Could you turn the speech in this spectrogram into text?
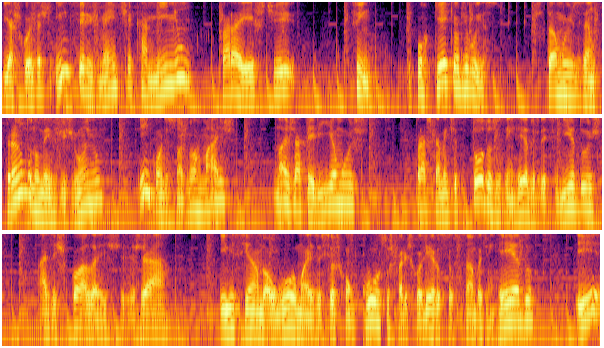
E as coisas, infelizmente, caminham para este fim. E por que, que eu digo isso? Estamos entrando no mês de junho e, em condições normais, nós já teríamos praticamente todos os enredos definidos, as escolas já iniciando algumas os seus concursos para escolher o seu samba de enredo, e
